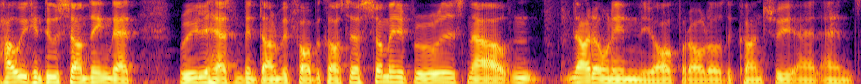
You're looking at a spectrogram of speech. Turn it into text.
how we can do something that really hasn't been done before because there's so many breweries now n- not only in New York but all over the country and and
